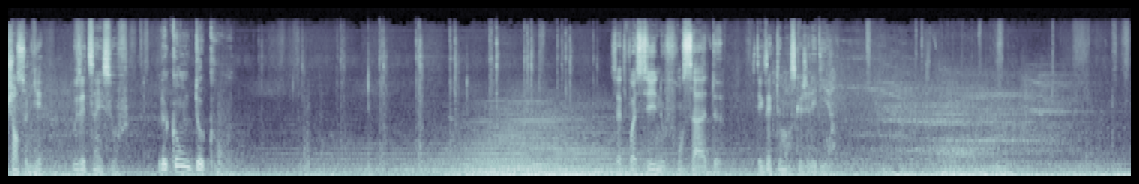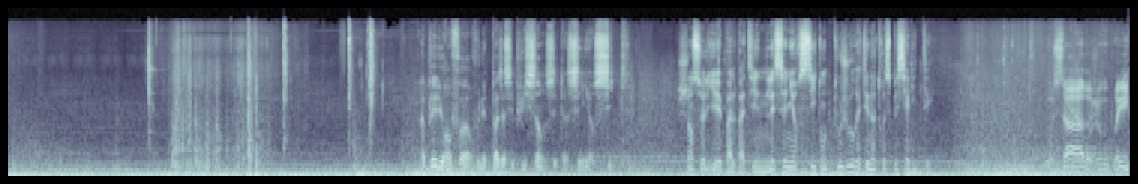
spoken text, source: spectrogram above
Chancelier, vous êtes sain et sauf. Le comte Doku. Cette fois-ci, nous ferons ça à deux. C'est exactement ce que j'allais dire. Appelez du renfort, vous n'êtes pas assez puissant, c'est un seigneur Sith. Chancelier Palpatine, les seigneurs Sith ont toujours été notre spécialité. Sabre, je vous prie.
